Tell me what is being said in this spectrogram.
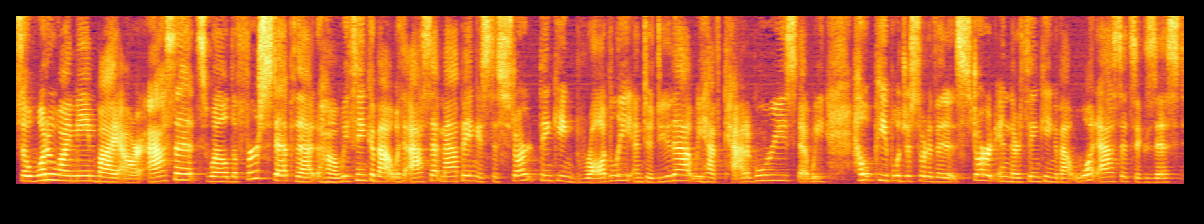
So what do I mean by our assets? Well, the first step that uh, we think about with asset mapping is to start thinking broadly. And to do that, we have categories that we help people just sort of uh, start in their thinking about what assets exist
